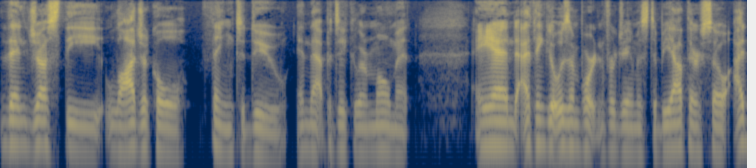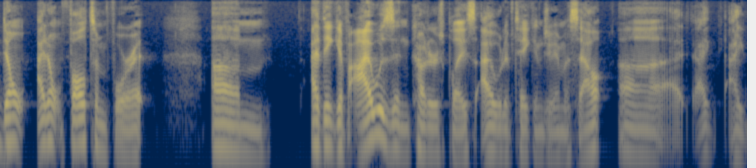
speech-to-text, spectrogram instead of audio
than just the logical thing to do in that particular moment. And I think it was important for Jameis to be out there. So I don't I don't fault him for it. Um I think if I was in Koetter's place, I would have taken Jameis out. Uh I I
